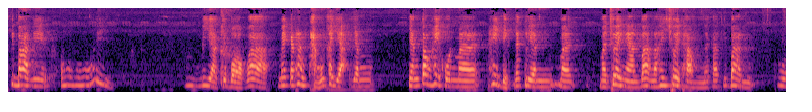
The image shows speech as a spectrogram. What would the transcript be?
ที่บ้านนี่โอ้ยไม่อยากจะบอกว่า แม้กระทั่งถังขยะยังยังต้องให้คนมาให้เด็กนักเรียนมามาช่วยงานบ้านแล้วให้ช่วยทำนะคะ ที่บ้าน โอ้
